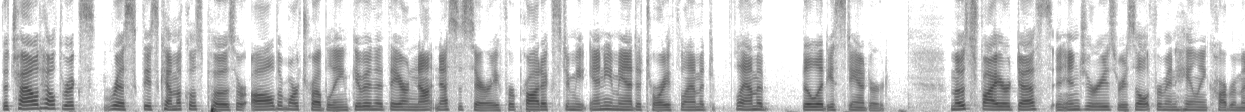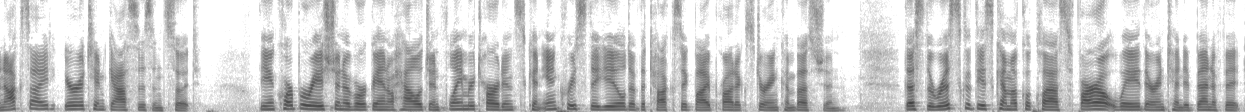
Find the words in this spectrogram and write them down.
The child health risks, risk these chemicals pose are all the more troubling given that they are not necessary for products to meet any mandatory flammability standard. Most fire deaths and injuries result from inhaling carbon monoxide, irritant gases, and soot. The incorporation of organohalogen flame retardants can increase the yield of the toxic byproducts during combustion. Thus, the risks of these chemical class far outweigh their intended benefit,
